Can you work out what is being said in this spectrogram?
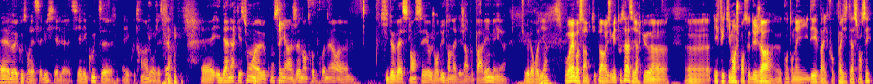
Euh, bah, écoute, on la salue. Si elle, si elle écoute, euh, elle écoutera un jour, j'espère. Euh, et dernière question, euh, le conseil à un jeune entrepreneur qui devait se lancer aujourd'hui, tu en as déjà un peu parlé, mais tu veux le redire? Ouais, bah c'est un petit peu un résumé de tout ça, c'est-à-dire que effectivement, je pense que déjà quand on a une idée, bah il faut pas hésiter à se lancer.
